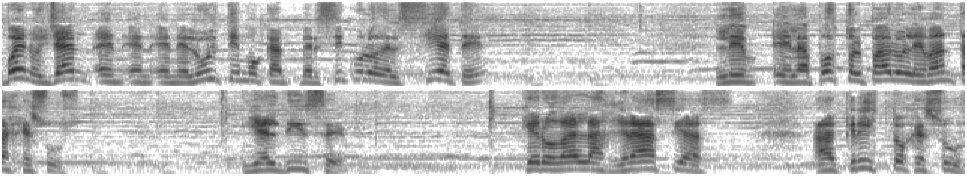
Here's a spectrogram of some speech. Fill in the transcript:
Bueno, ya en, el último versículo del 7, el apóstol Pablo levanta a Jesús. Y él dice, quiero dar las gracias a Cristo Jesús.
